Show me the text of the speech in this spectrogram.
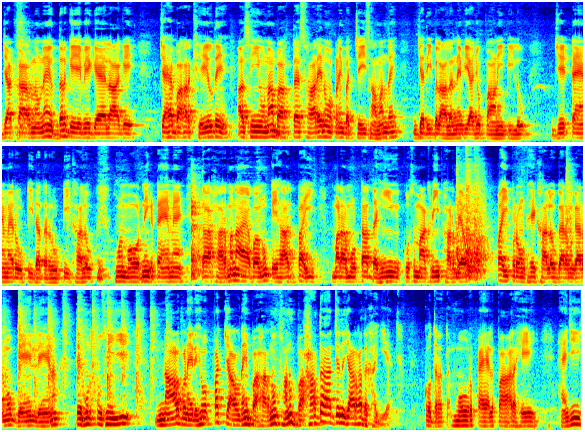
ਜਾਂ ਕਾਰਨ ਉਹਨੇ ਉੱਧਰ ਗਏ ਵੇ, ਗੈਲ ਆ ਗਏ, ਚਾਹੇ ਬਾਹਰ ਖੇਲਦੇ, ਅਸੀਂ ਉਹਨਾਂ ਵਾਸਤੇ ਸਾਰੇ ਨੂੰ ਆਪਣੇ ਬੱਚੇ ਹੀ ਸਮਝਦੇ ਜਦੀ ਬੁਲਾ ਲੈਂਦੇ ਵੀ ਆਜੋ ਪਾਣੀ ਪੀ ਲਓ, ਜੇ ਟਾਈਮ ਹੈ ਰੋਟੀ ਦਾ ਤਾਂ ਰੋਟੀ ਖਾ ਲਓ, ਹੁਣ ਮਾਰਨਿੰਗ ਟਾਈਮ ਹੈ, ਤਾਂ ਹਰਮਨ ਆਇਆ ਵਾ, ਉਹਨੂੰ ਕਿਹਾ, ਭਾਈ, ਮਾੜਾ ਮੋਟਾ ਦਹੀਂ, ਕੁਛ ਮੱਖਣੀ ਫੜ ਲਿਆਓ, ਭਾਈ ਪਰੌਂਠੇ ਖਾ ਲਓ, ਗਰਮ ਗਰਮ ਉਹ ਗਏ ਲੈਣ, ਤੇ ਹੁਣ ਤੁਸੀਂ ਜੀ ਨਾਲ ਬਣੇ ਰਹੋ, ਆਪਾਂ ਚੱਲਦੇ ਬਾਹਰ ਨੂੰ, ਤੁਹਾਨੂੰ ਬਾਹਰ ਦਾ ਅੱਜ ਨਜ਼ਾਰਾ ਦਿਖਾਈਏ, ਕੁਦਰਤ ਮੋਰ ਪੈਲ ਪਾ ਰਹੇ, ਹੈ ਜੀ?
